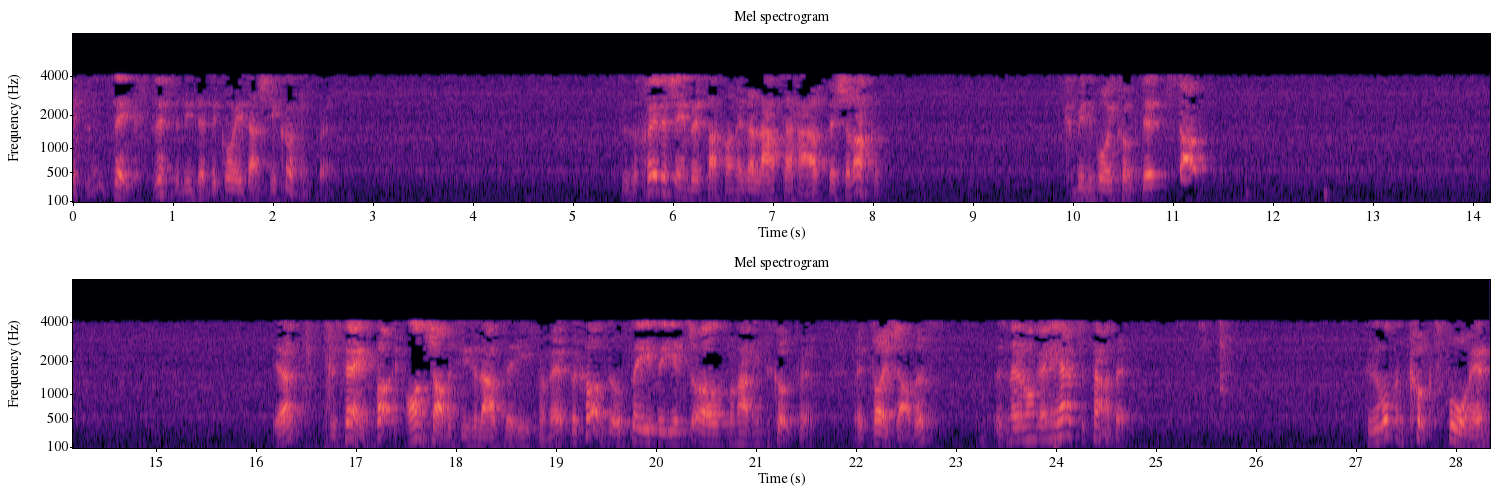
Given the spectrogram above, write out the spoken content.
it didn't say explicitly that the goy is actually cooking for it. So the Chodesh Ein is allowed to have Bishalakum. Could be the goy cooked it, stop. Yeah? So he's saying, fine, on Shabbos he's allowed to eat from it because it'll save the Yisrael from having to cook for him. But it's Shabbos, there's no longer any hair to pound it. Because it wasn't cooked for him,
